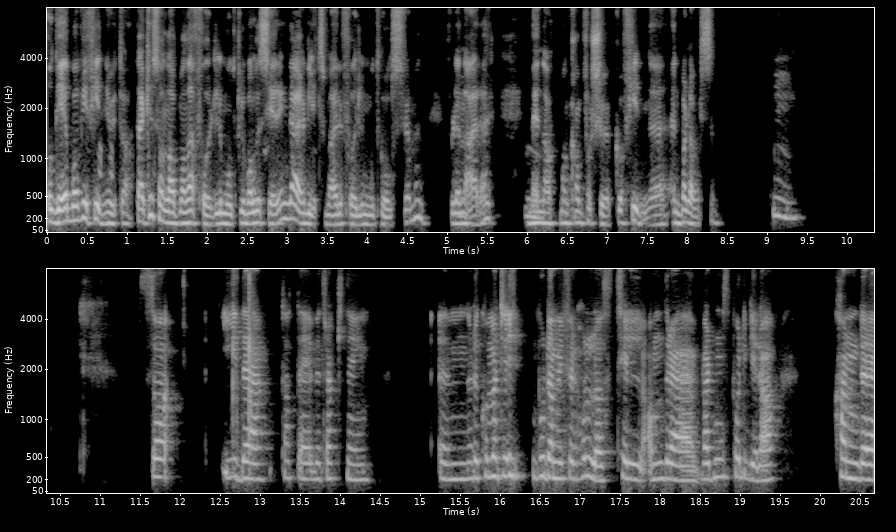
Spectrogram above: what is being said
Og det må vi finne ut av. Det er ikke sånn at man er for eller mot globalisering. Det er litt som å være for eller mot Golfstrømmen, for den er her. Men at man kan forsøke å finne en balanse. Mm. Så i det, tatt det i betraktning, um, når det kommer til hvordan vi forholder oss til andre verdensborgere, kan det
